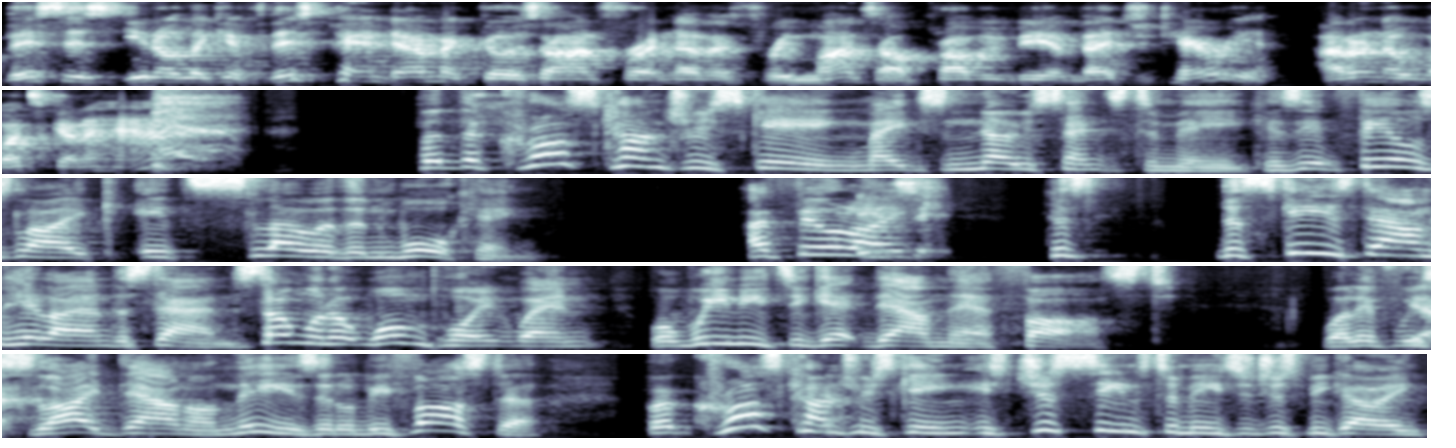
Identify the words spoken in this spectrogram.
This is you know like if this pandemic goes on for another three months i'll probably be a vegetarian. I don't know what's going to happen. But the cross country skiing makes no sense to me because it feels like it's slower than walking. I feel like because the skis downhill, I understand. Someone at one point went, "Well, we need to get down there fast." Well, if we yeah. slide down on these, it'll be faster. But cross country skiing, it just seems to me to just be going.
